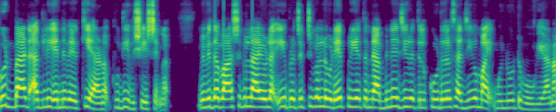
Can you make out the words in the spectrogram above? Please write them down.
ഗുഡ് ബാഡ് അഗ്ലി എന്നിവയൊക്കെയാണ് പുതിയ വിശേഷങ്ങൾ. വിവിധ ഭാഷകളിലായുള്ള ഈ പ്രൊജക്ടുകളിലൂടെ പ്രിയ തന്റെ അഭിനയ ജീവിതത്തിൽ കൂടുതൽ സജീവമായി മുന്നോട്ടു പോവുകയാണ്.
